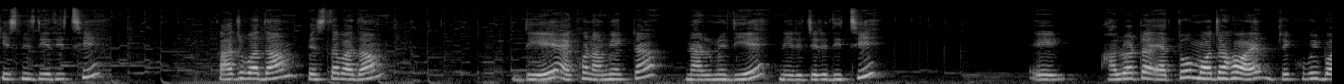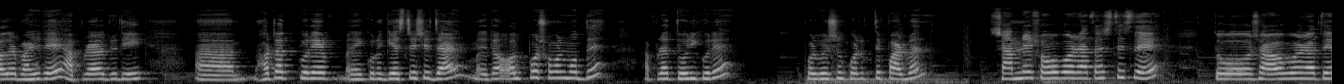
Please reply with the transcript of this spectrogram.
কিশমিশ দিয়ে দিচ্ছি। কাজু বাদাম, পেস্তা বাদাম দিয়ে এখন আমি একটা নাড়ুনি দিয়ে নেড়ে চেড়ে দিচ্ছি। এই হালুয়াটা এত মজা হয় যে খুবই বলার বাইরে আপনারা যদি হঠাৎ করে মানে কোনো গেস্ট এসে যায় মানে এটা অল্প সময়ের মধ্যে আপনারা তৈরি করে পরিবেশন করতে পারবেন। সামনে সহবরাত আসতেছে। তো রাতে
